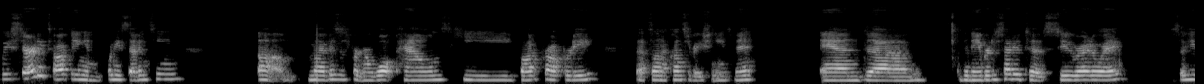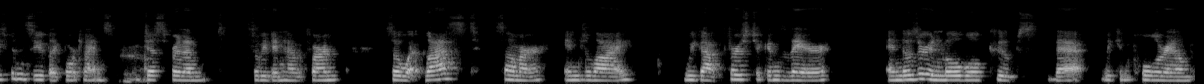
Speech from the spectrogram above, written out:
we started talking in 2017. Um, my business partner Walt Pounds, he bought a property that's on a conservation easement, and um, the neighbor decided to sue right away. So he's been sued like four times Yeah. just for them, so we didn't have a farm. So what? Last summer in July, we got first chickens there, and those are in mobile coops that we can pull around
